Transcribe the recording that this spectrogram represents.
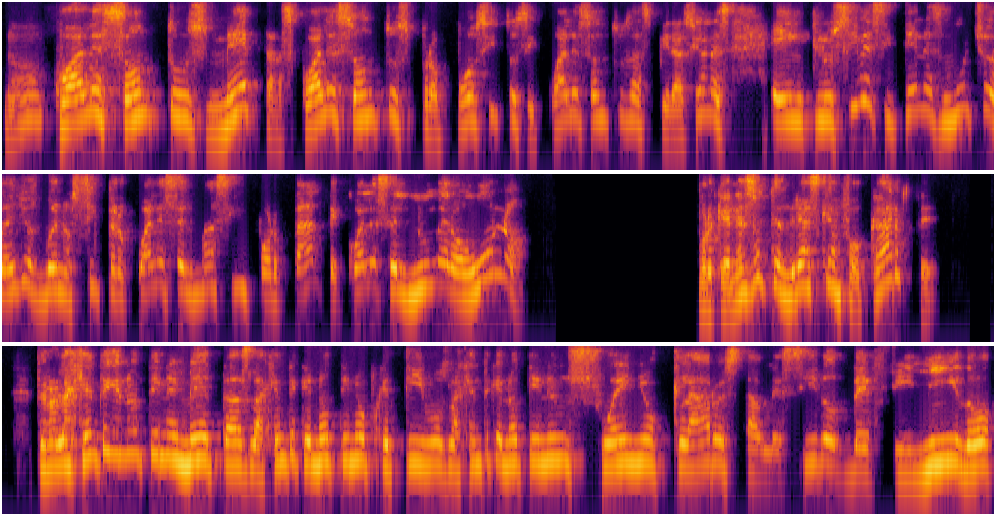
¿No? ¿Cuáles son tus metas? ¿Cuáles son tus propósitos y cuáles son tus aspiraciones? E inclusive si tienes mucho de ellos, bueno, sí, pero ¿cuál es el más importante? ¿Cuál es el número uno? Porque en eso tendrías que enfocarte. Pero la gente que no tiene metas, la gente que no tiene objetivos, la gente que no tiene un sueño claro, establecido, definido,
